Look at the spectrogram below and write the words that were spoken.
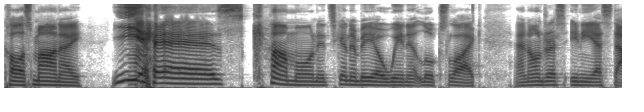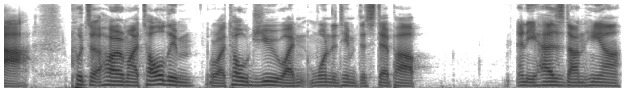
Carlos Mane. Yes! Come on, it's going to be a win, it looks like. And Andres Iniesta puts it home. I told him, or I told you, I wanted him to step up. And he has done here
